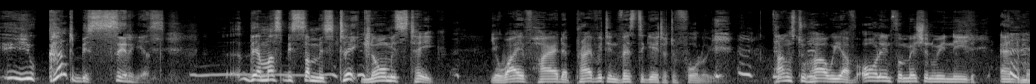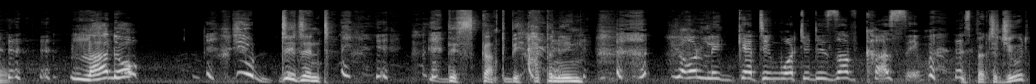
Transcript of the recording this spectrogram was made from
You can't be serious. There must be some mistake. No mistake. Your wife hired a private investigator to follow you. Thanks to her, we have all information we need and more. Lado? You didn't. This can't be happening. You're only getting what you deserve, Kassim. Inspector Jude,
